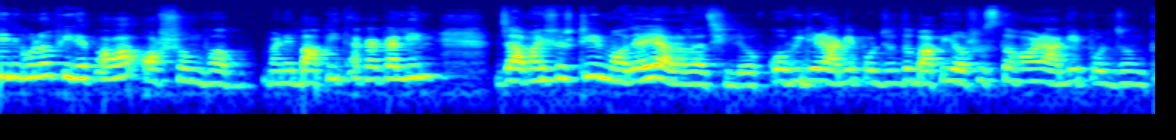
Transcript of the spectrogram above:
দিনগুলো ফিরে পাওয়া অসম্ভব। মানে বাপি থাকাকালীন জামাই ষষ্ঠীর মজাই আলাদা ছিল। কোভিডের আগে পর্যন্ত বাপির অসুস্থ হওয়ার আগে পর্যন্ত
